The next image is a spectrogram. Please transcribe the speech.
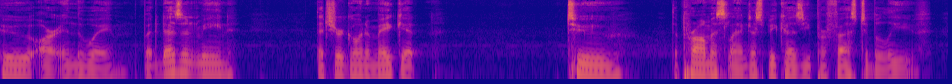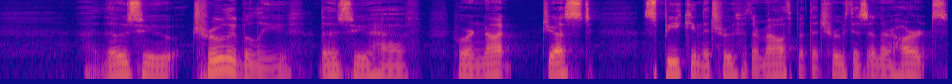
who are in the way. But it doesn't mean that you're going to make it to the promised land just because you profess to believe. Uh, those who truly believe, those who have, who are not just speaking the truth with their mouth, but the truth is in their hearts,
